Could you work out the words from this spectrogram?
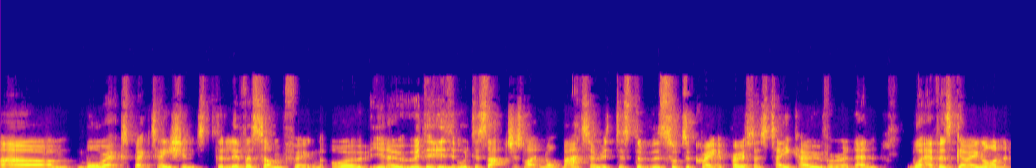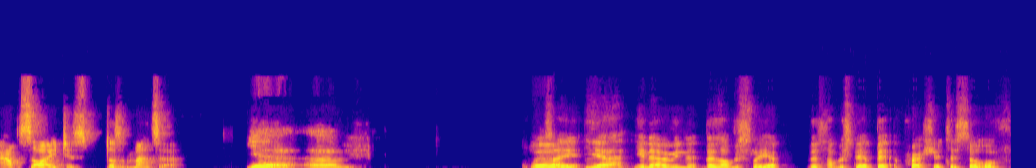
um, more expectation to deliver something, or you know, is, or does that just like not matter? Is does the, the sort of creative process take over, and then whatever's going on outside just doesn't matter? Yeah. Um, well, so, yeah, you know, I mean, there's obviously a there's obviously a bit of pressure to sort of,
